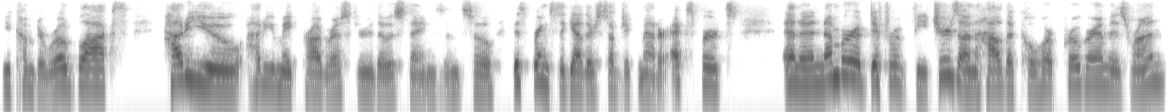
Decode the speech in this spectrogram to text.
you come to roadblocks, how do you how do you make progress through those things? And so this brings together subject matter experts and a number of different features on how the cohort program is run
